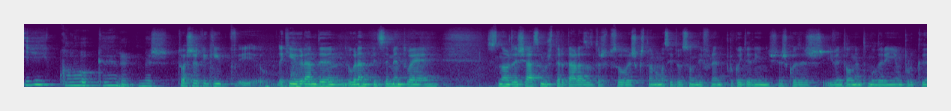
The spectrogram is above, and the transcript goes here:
E qualquer, mas Tu achas que aqui, aqui o, grande, o grande pensamento é se nós deixássemos de tratar as outras pessoas que estão numa situação diferente por coitadinhos, as coisas eventualmente mudariam porque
